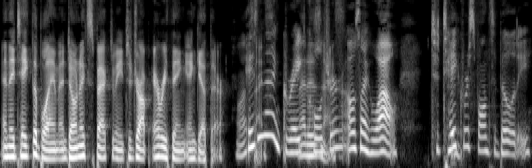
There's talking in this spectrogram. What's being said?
and they take the blame and don't expect me to drop everything and get there. Well, Isn't nice. that great That is culture nice. i was like wow to take responsibility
